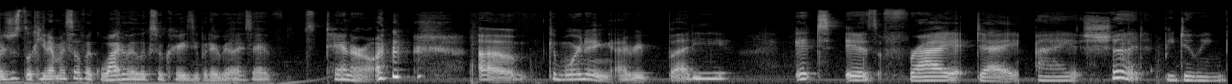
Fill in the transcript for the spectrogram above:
Was just looking at myself like, why do I look so crazy? But I realized I have tanner on. um, good morning, everybody. It is Friday. I should be doing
